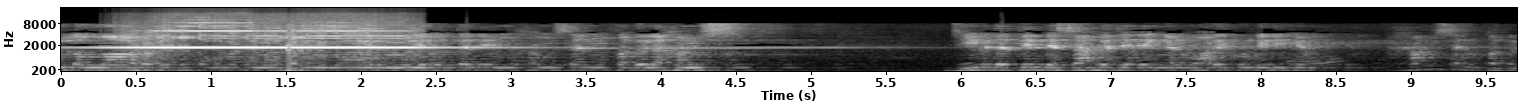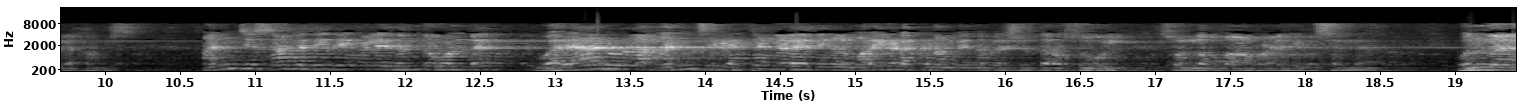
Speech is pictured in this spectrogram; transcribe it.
സല്ലല്ലാഹു الله عليه وسلم ജീവിതത്തിന്റെ സാഹചര്യങ്ങൾ മാറിക്കൊണ്ടിരിക്കും. ഹംസൻ കബുല ഹംസ്. അഞ്ച് സാഹചര്യങ്ങളിൽ നിന്നുകൊണ്ട് വരാനുള്ള അഞ്ച് ഘട്ടങ്ങളെ നിങ്ങൾ മറികടക്കണം എന്ന പരിശുദ്ധ റസൂൽ ഒന്ന്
